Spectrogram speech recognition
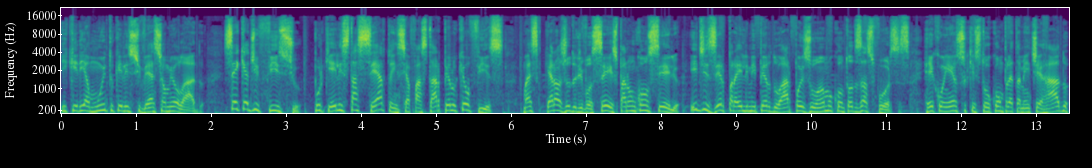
e queria muito que ele estivesse ao meu lado. Sei que é difícil, porque ele está certo em se afastar pelo que eu fiz, mas quero a ajuda de vocês para um conselho e dizer para ele me perdoar, pois o amo com todas as forças. Reconheço que estou completamente errado,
